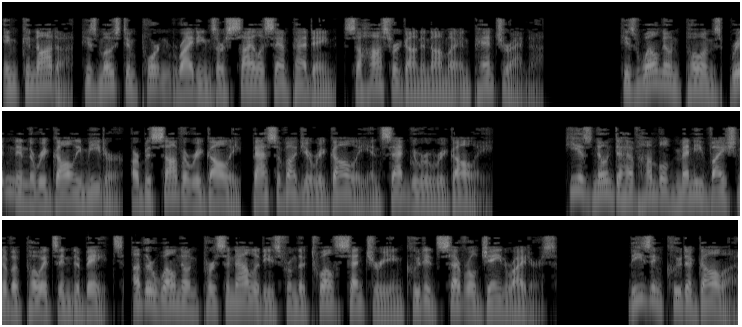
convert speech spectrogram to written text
In Kannada, his most important writings are Silasampadane, Sahasragananama and Pancharatna. His well-known poems, written in the Regali meter, are Basava Regali, Basavadya Regali and Sadguru Regali. He is known to have humbled many Vaishnava poets in debates. Other well-known personalities from the 12th century included several Jain writers. These include Agala,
